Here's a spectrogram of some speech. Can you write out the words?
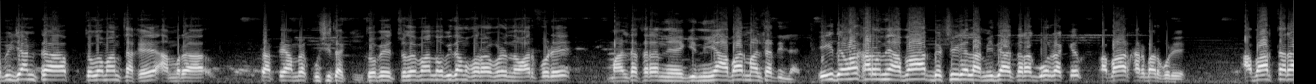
অভিযানটা চলমান থাকে আমরা তাতে আমরা খুশি থাকি। তবে চলমান অভিযান করার পরে নেওয়ার পরে মালটা তারা নিয়ে আবার মালটা দিলাই এই দেওয়ার কারণে আবার বেশি গেল, আমি দেয়া তারা গোল রাখে, আবার কারবার করে। আবার তারা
